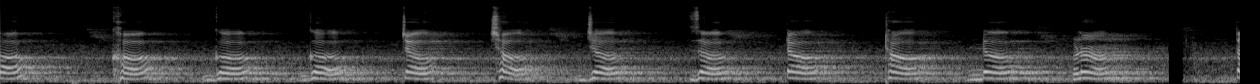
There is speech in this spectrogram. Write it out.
क ख ग ग च छ ज ज, ट, ठ, ड, ण। त,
